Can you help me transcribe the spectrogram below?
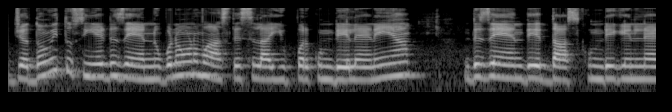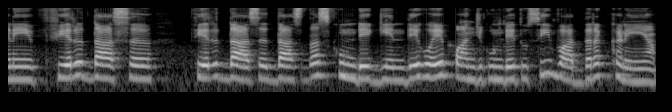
ਜਦੋਂ ਵੀ ਤੁਸੀਂ ਇਹ ਡਿਜ਼ਾਈਨ ਨੂੰ ਬਣਾਉਣ ਵਾਸਤੇ ਸਲਾਈ ਉੱਪਰ ਕੁੰਡੇ ਲੈਣੇ ਆ, ਡਿਜ਼ਾਈਨ ਦੇ 10 ਕੁੰਡੇ ਗਿਣ ਲੈਣੇ, ਫਿਰ 10 ਫਿਰ 10 10-10 ਕੁੰਡੇ ਗਿਣਦੇ ਹੋਏ 5 ਕੁੰਡੇ ਤੁਸੀਂ ਵੱਧ ਰੱਖਣੇ ਆ।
